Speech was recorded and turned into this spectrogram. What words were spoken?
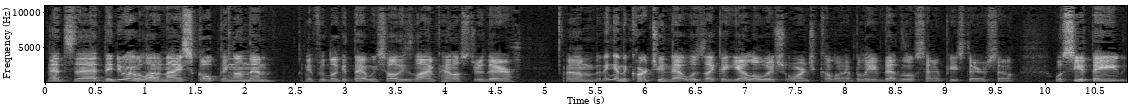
that's that. They do have a lot of nice sculpting on them. If we look at that, we saw these line panels through there. Um, I think in the cartoon that was like a yellowish orange color, I believe, that little centerpiece there. So we'll see if they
